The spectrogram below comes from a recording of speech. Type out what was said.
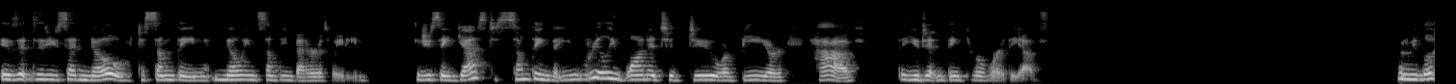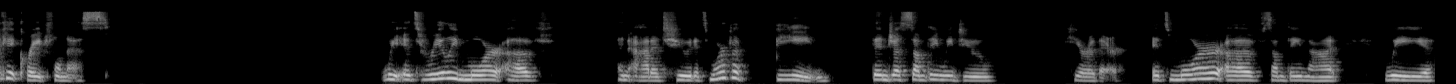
Is it did you said no to something knowing something better is waiting? Did you say yes to something that you really wanted to do or be or have that you didn't think you were worthy of? When we look at gratefulness, we it's really more of an attitude. It's more of a being than just something we do here or there. It's more of something that we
